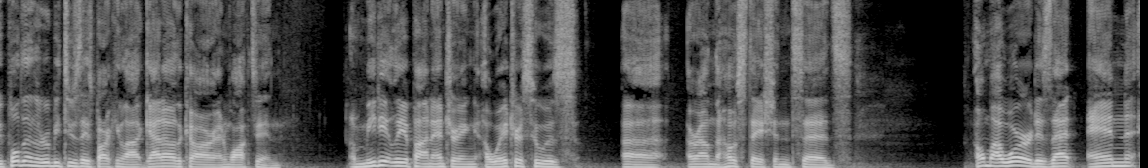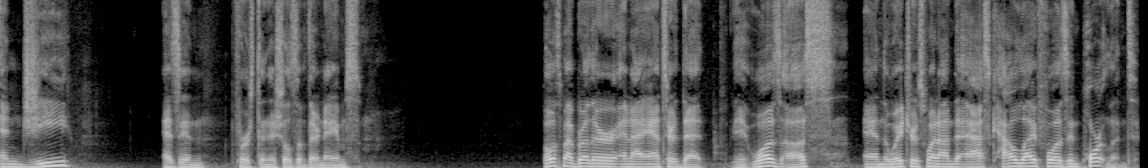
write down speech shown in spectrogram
We pulled in the Ruby Tuesdays parking lot, got out of the car, and walked in. Immediately upon entering, a waitress who was uh, around the host station says, Oh my word, is that N and G? As in first initials of their names. Both my brother and I answered that it was us, and the waitress went on to ask how life was in Portland.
